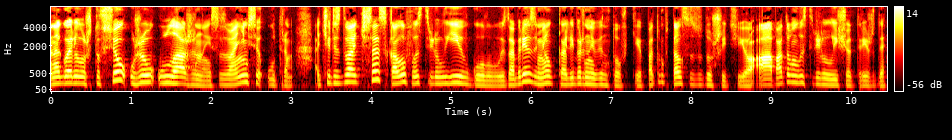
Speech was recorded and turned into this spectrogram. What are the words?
Она говорила, что все уже улажено, и созвонимся утром. А через два часа Соколов выстрелил ей в голову из обреза мелкокалиберной винтовки. Потом пытался задушить ее, а потом выстрелил еще трижды,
